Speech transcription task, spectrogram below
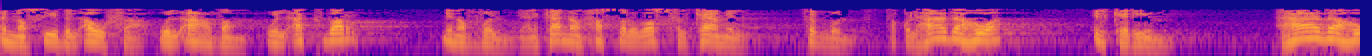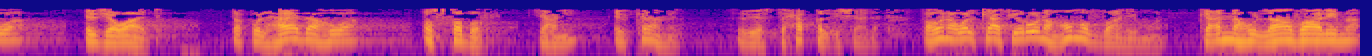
النصيب الأوفى والأعظم والأكبر من الظلم يعني كأنهم حصلوا الوصف الكامل في الظلم. تقول هذا هو الكريم هذا هو الجواد تقول هذا هو الصبر يعني الكامل الذي يستحق الإشادة. فهنا والكافرون هم الظالمون كأنه لا ظالم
